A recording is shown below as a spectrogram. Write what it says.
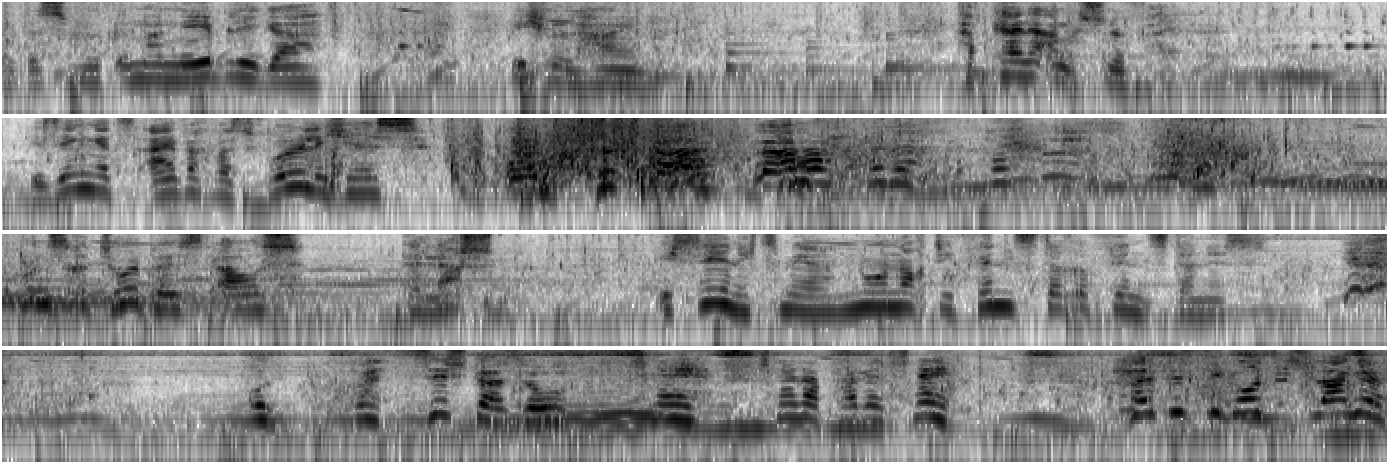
Und es wird immer nebliger. Ich will heim. Hab keine Angst, Schnüffel. Wir singen jetzt einfach was Fröhliches. Unsere Tulpe ist aus. Erloschen. Ich sehe nichts mehr, nur noch die finstere Finsternis. Und was zischt da so? Schnell, schneller paddeln, schnell. Das ist die große Schlange.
